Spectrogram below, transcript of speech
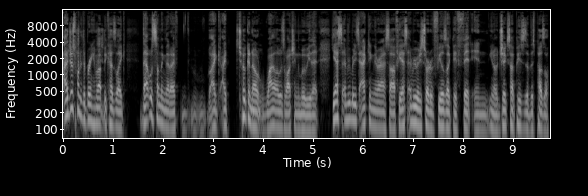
I just wanted to bring him up because like that was something that I like I took a note while I was watching the movie that yes everybody's acting their ass off. Yes everybody sort of feels like they fit in you know jigsaw pieces of this puzzle.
